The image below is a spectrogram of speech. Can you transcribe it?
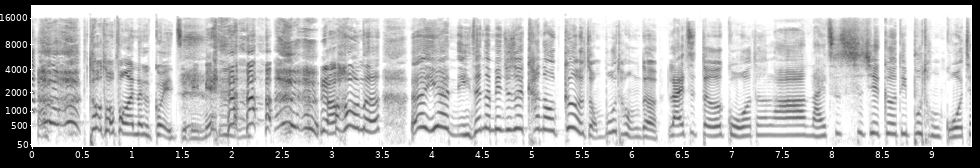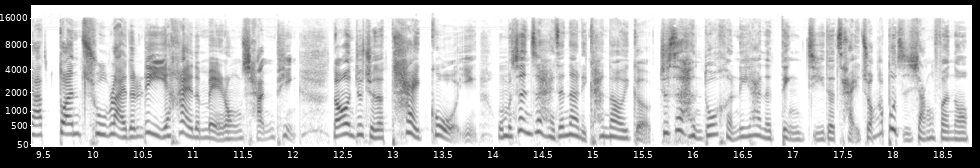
偷偷放在那个柜子里面。然后呢，呃，因为你在那边就是看到各种不同的来自德国的啦，来自世界各地不同国家端出来的厉害的美容产品，然后你就觉得太过瘾。我们甚至还在那里看到一个，就是很多很厉害的顶级的彩妆，它不止香氛哦，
